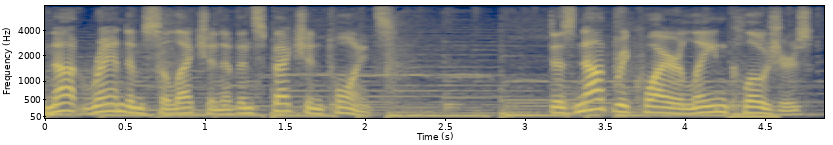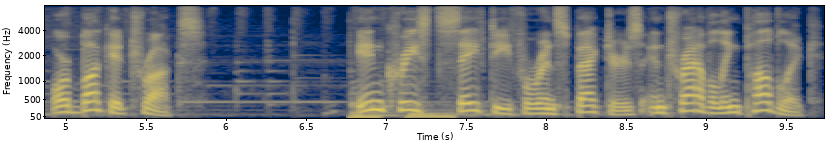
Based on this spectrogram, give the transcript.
not random selection of inspection points. Does not require lane closures or bucket trucks. Increased safety for inspectors and traveling public.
